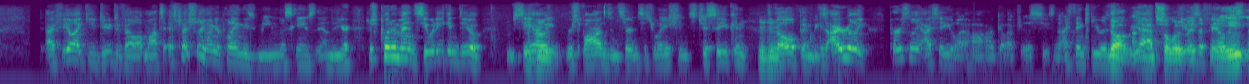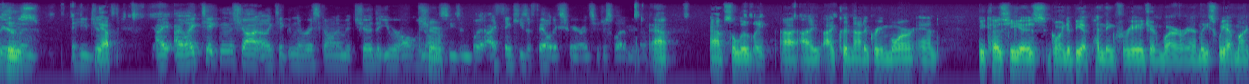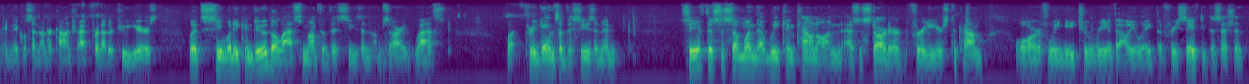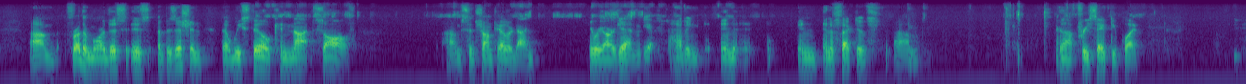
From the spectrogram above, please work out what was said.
I feel like you do develop Montae, especially when you're playing these meaningless games at the end of the year. Just put him in, see what he can do, see how Mhm. he responds in certain situations, just so you can Mhm. develop him. Because I really, personally, I say you let Ha Ha go after this season. I think he was No, yeah, absolutely. he was a failed He- experiment. He just Yep. I, I like taking the shot. I like taking the risk on him. It showed that you were all in on Sure. the season, but I think he's a failed experiment, so just let him go. A- absolutely. I, I, I could not agree more. And because he is going to be a pending free agent, where at least we have Montae Nicholson under contract for another two years, let's see what he can do the last month of this season. I'm sorry, last, what, three games of the season, and see if this is someone that we can count on as a starter for years to come, or if we need to reevaluate the free safety position. Um, furthermore, this is a position that we still cannot solve um, since Sean Taylor died. Here we are again, Yep. having an, an ineffective um, uh, free safety play.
